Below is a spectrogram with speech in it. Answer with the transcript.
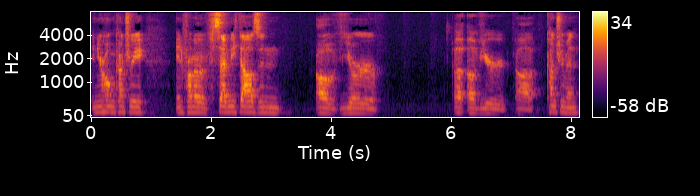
in your home country in front of seventy thousand of your uh, of your uh, countrymen.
